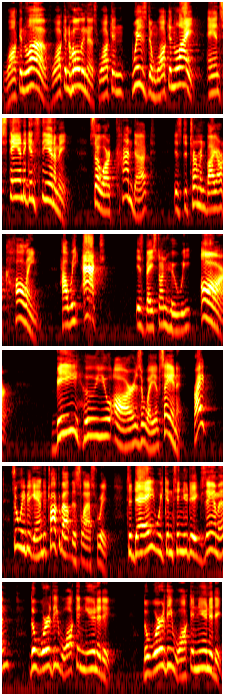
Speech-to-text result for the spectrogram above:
walk in love, walk in holiness, walk in wisdom, walk in light, and stand against the enemy. So our conduct is determined by our calling. How we act is based on who we are. Be who you are is a way of saying it, right? So we began to talk about this last week. Today, we continue to examine the worthy walk in unity. The worthy walk in unity.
